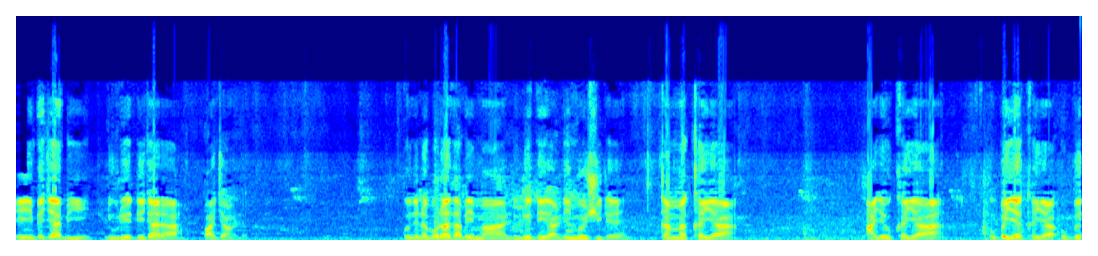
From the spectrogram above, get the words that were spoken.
လေရင်ပြကြပြီးလူတွေတေကြတာဘာကြောင့်လဲဦးဇင်းဗုဒ္ဓသာပေမှာလူတွေတေတာ၄မျိုးရှိတယ်ကမ္မခယအာယုခယဥပယခယဥပေ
